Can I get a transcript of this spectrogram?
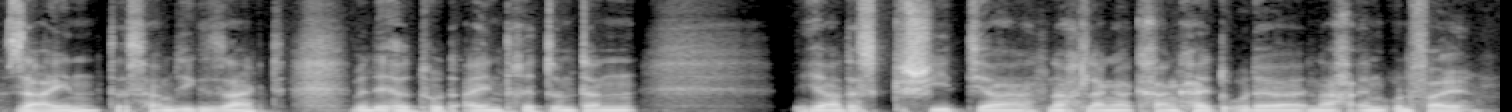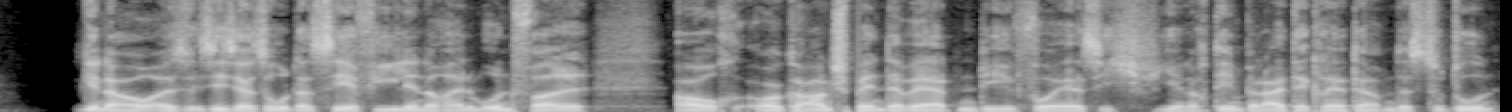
sein, das haben sie gesagt, wenn der Hirntod eintritt und dann, ja, das geschieht ja nach langer Krankheit oder nach einem Unfall. Genau, also es ist ja so, dass sehr viele nach einem Unfall auch Organspender werden, die vorher sich je nachdem bereit erklärt haben, das zu tun.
